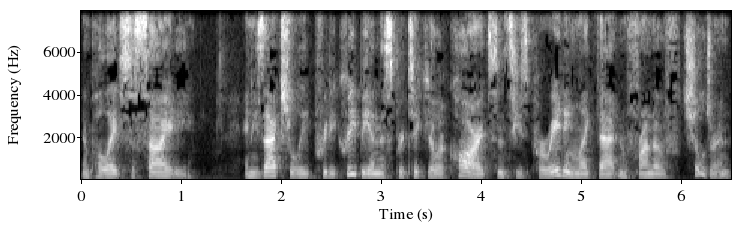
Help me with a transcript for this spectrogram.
in polite society. And he's actually pretty creepy in this particular card since he's parading like that in front of children.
